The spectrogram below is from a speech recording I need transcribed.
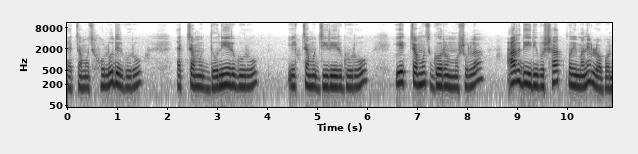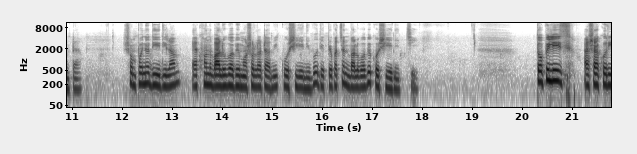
এক চামচ হলুদের গুঁড়ো, এক চামচ ধনের গুঁড়ো, এক চামচ জিরের গুঁড়ো, এক চামচ গরম মশলা, আর দিয়ে দিব সাত পরিমাণে লবণটা। সম্পূর্ণ দিয়ে দিলাম। এখন ভালোভাবে মশলাটা আমি কষিয়ে নিব। দেখতে পাচ্ছেন ভালোভাবে কষিয়ে নিচ্ছি। তো প্লিজ আশা করি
